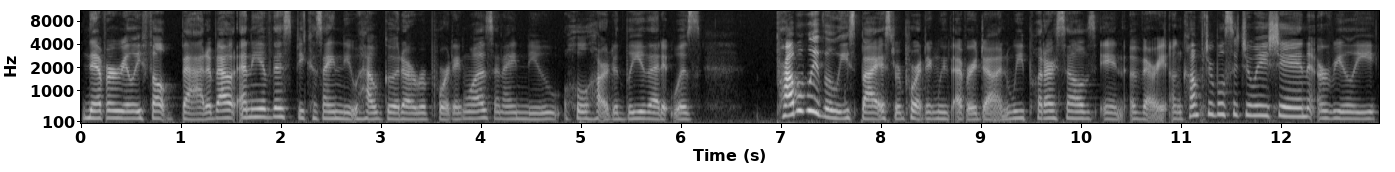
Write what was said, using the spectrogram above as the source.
never really felt bad about any of this because I knew how good our reporting was and I knew wholeheartedly that it was probably the least biased reporting we've ever done. We put ourselves in a very uncomfortable situation, a really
